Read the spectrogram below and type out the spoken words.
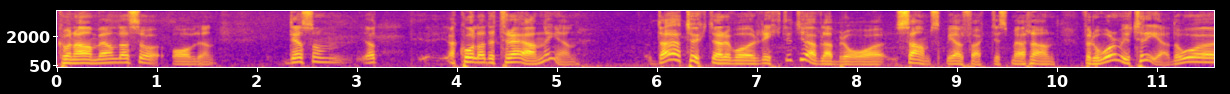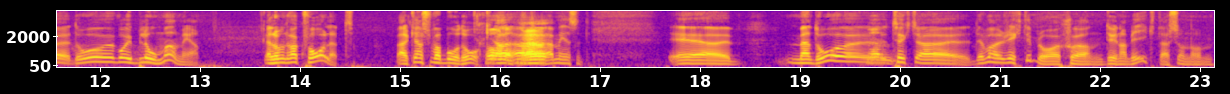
kunna använda sig av den. Det som jag, jag kollade träningen. Där tyckte jag det var riktigt jävla bra samspel faktiskt mellan, för då var de ju tre. Då, då var ju Blomman med. Eller om det var kvalet. Det kanske var både och. Kvalet, jag, ja. jag, jag minns inte. Eh, men då Men- tyckte jag det var en riktigt bra skön dynamik där som de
